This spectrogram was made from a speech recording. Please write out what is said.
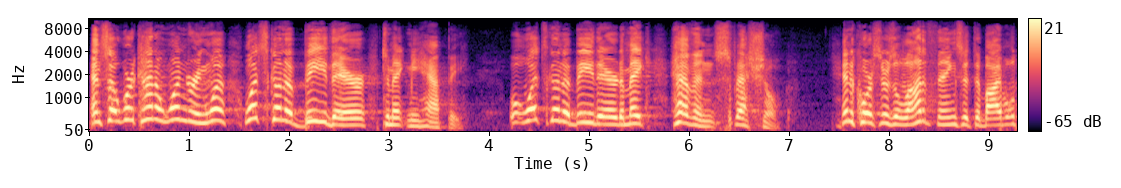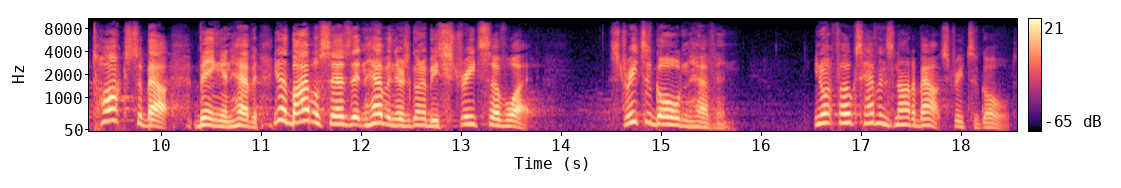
And so we're kind of wondering what, what's going to be there to make me happy? What's going to be there to make heaven special? And of course, there's a lot of things that the Bible talks about being in heaven. You know, the Bible says that in heaven there's going to be streets of what? Streets of gold in heaven. You know what, folks? Heaven's not about streets of gold.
